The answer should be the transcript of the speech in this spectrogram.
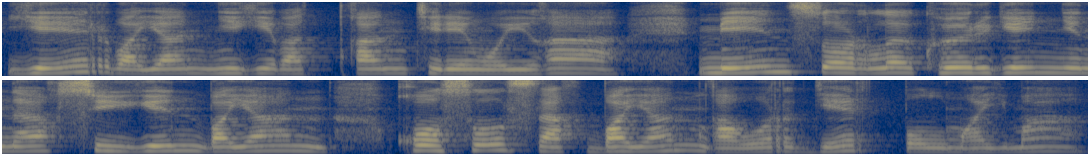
ер баян неге батқан терең ойға? Мен сорлы көргеннен ақ сүйген баян қосылсақ баян қауыр дерт болмай ма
